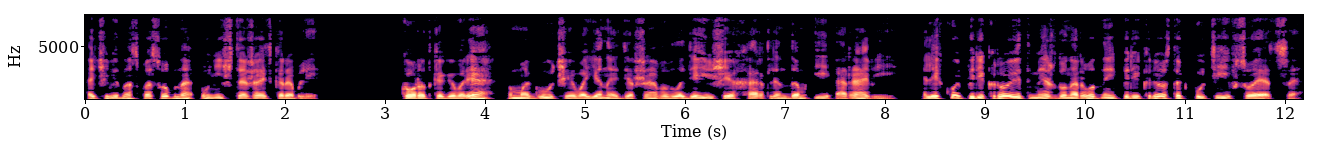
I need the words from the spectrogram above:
очевидно, способна уничтожать корабли. Коротко говоря, могучая военная держава, владеющая Хартлендом и Аравией, легко перекроет международный перекресток путей в Суэце.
